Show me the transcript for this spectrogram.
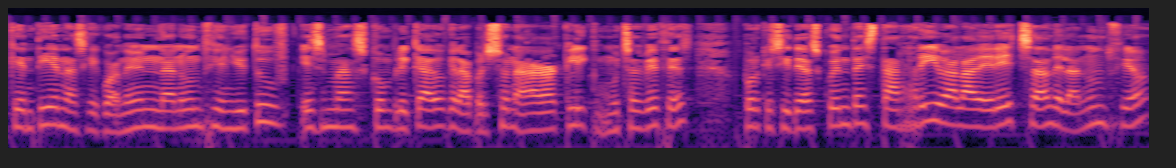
que entiendas que cuando hay un anuncio en YouTube es más complicado que la persona haga clic muchas veces, porque si te das cuenta está arriba a la derecha del anuncio,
